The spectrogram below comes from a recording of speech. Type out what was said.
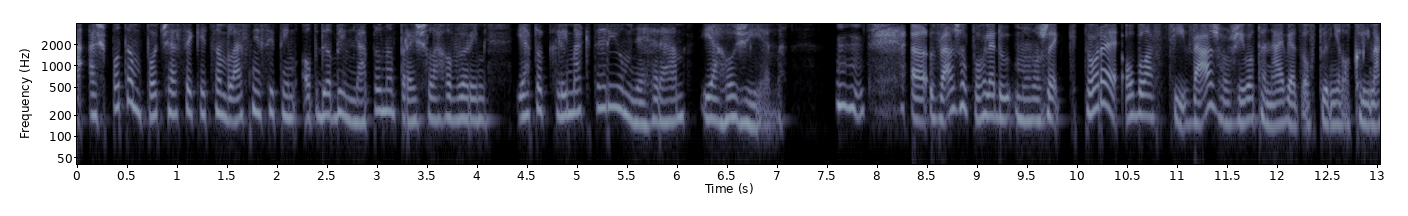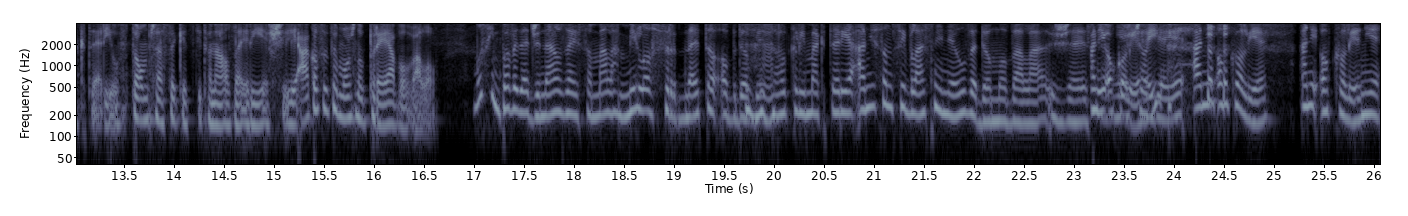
A až potom počase, keď som vlastne si tým obdobím naplno prešla, hovorím, ja to klimaktérium nehrám, ja ho žijem. Mhm. E, z vášho pohľadu, možno, že ktoré oblasti vášho života najviac ovplyvnilo klimaktérium v tom čase, keď ste to naozaj riešili? Ako sa to možno prejavovalo? Musím povedať, že naozaj som mala milosrdné to obdobie mm-hmm. toho klimakteria. Ani som si vlastne neuvedomovala, že sa Ani okolie, niečo hej? deje. Ani okolie. Ani okolie, nie.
